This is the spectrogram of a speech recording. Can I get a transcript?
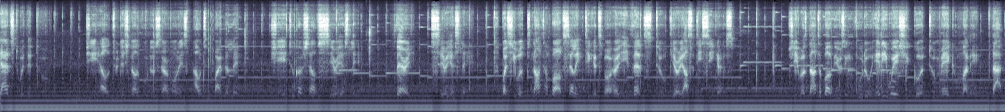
danced with it too. She held traditional voodoo ceremonies out by the lake. She took herself seriously, very seriously. But she was not above selling tickets for her events to curiosity seekers. She was not above using voodoo any way she could to make money, that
